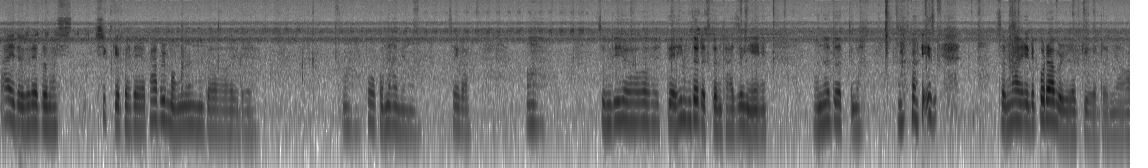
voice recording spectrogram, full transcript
아이들 그래도 맛있게 그래 밥을 먹는 거 이래 어, 보고 나면 제가 어, 준비할 때 힘들었던 가정이 어느덧 막 정말 이래 보람을 느끼거든요.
